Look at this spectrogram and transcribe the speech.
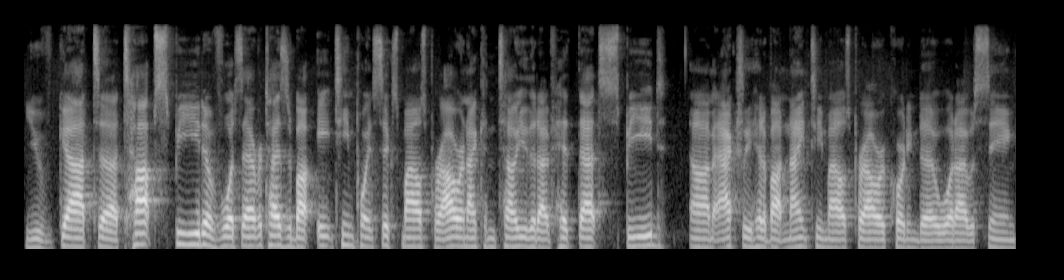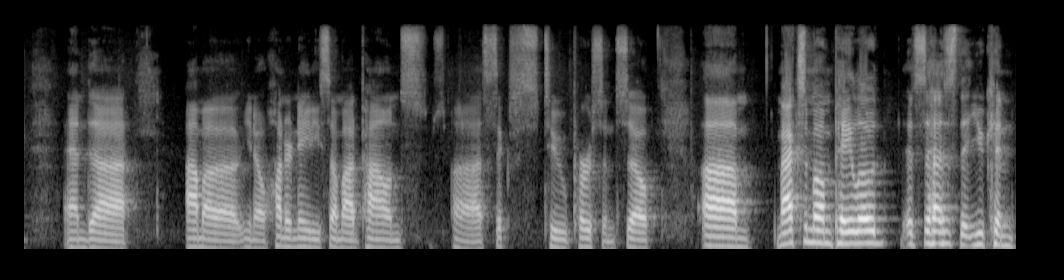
You've got uh, top speed of what's advertised about 18.6 miles per hour, and I can tell you that I've hit that speed. Um, actually hit about 19 miles per hour according to what I was seeing, and uh, I'm a you know 180 some odd pounds, uh, six two person. So um, maximum payload it says that you can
